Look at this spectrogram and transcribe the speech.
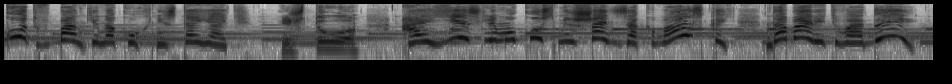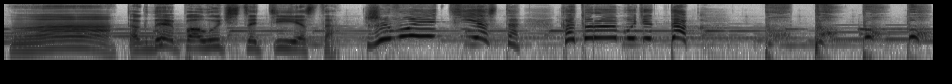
год в банке на кухне стоять? И что? А если муку смешать с закваской, добавить воды? А, тогда и получится тесто. Живое тесто, которое будет так пух-пух-пух-пух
